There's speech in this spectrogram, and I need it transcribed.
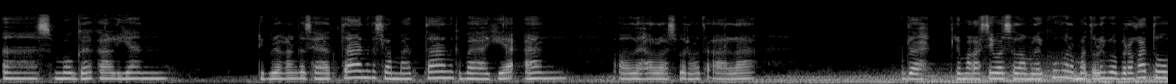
Uh, semoga kalian diberikan kesehatan, keselamatan, kebahagiaan oleh Allah Subhanahu wa taala. Udah, terima kasih. Wassalamualaikum warahmatullahi wabarakatuh.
